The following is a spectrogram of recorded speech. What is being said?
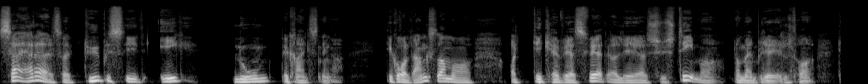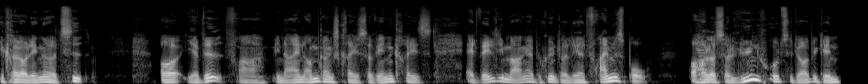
så er der altså dybest set ikke nogen begrænsninger. Det går langsommere, og det kan være svært at lære systemer, når man bliver ældre. Det kræver længere tid. Og jeg ved fra min egen omgangskreds og vennekreds, at vældig mange er begyndt at lære et fremmedsprog, og holder sig lynhurtigt op igen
